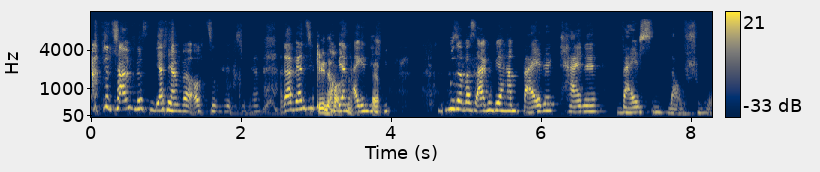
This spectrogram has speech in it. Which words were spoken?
Alte Zahnbürsten, ja, die haben wir auch zu putzen. Ja. Da werden sie genau. werden eigentlich. Ja. Ich muss aber sagen, wir haben beide keine weißen Laufschuhe.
